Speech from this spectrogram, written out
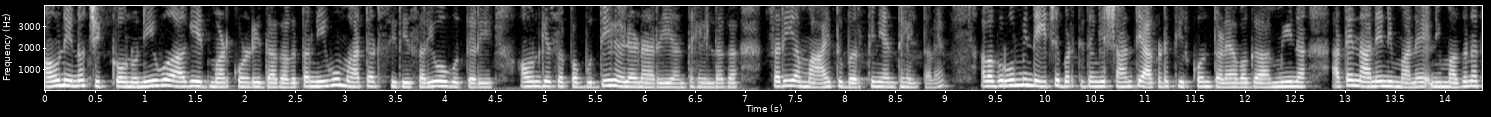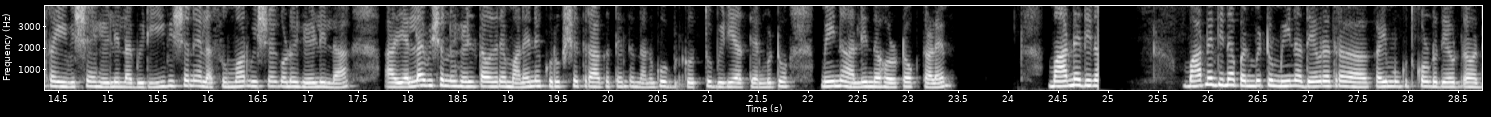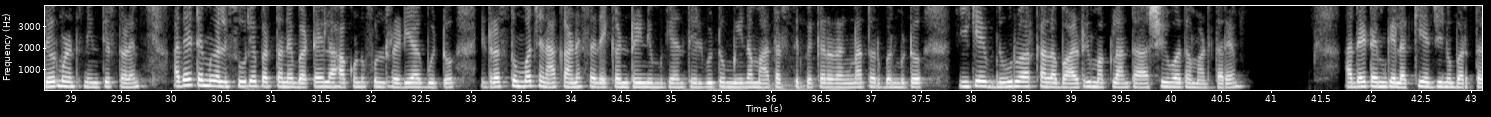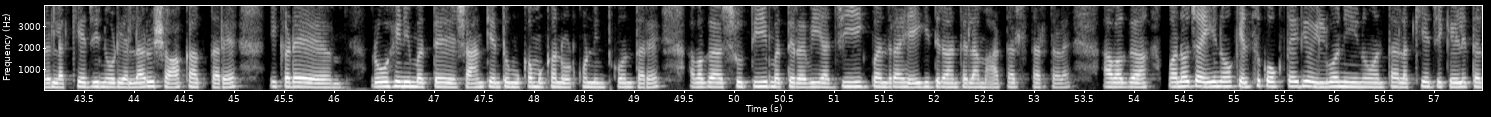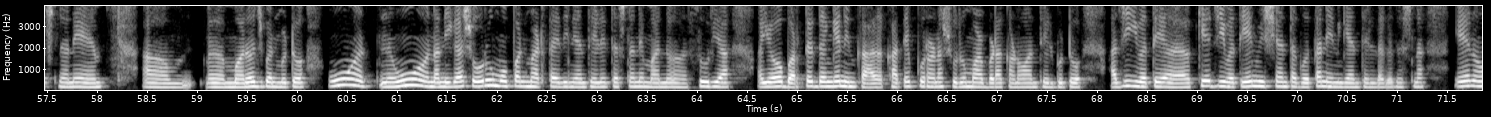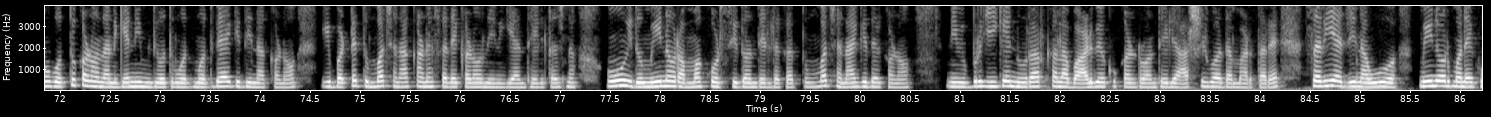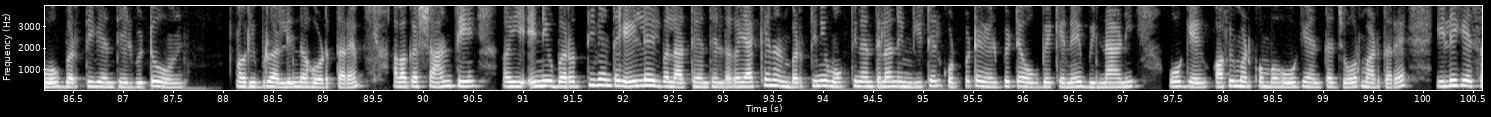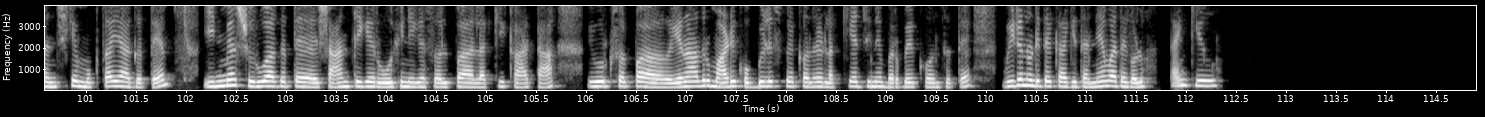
ಅವನೇನೋ ಚಿಕ್ಕವನು, ನೀವು ಹಾಗೆ ಇದು ಮಾಡ್ಕೊಂಡಿದ್ದಾಗುತ್ತಾ ನೀವು ಮಾತಾಡ್ಸಿರಿ, ಸರಿ ಹೋಗುತ್ತೆ ರೀ. ಅವನಿಗೆ ಸ್ವಲ್ಪ ಬುದ್ಧಿ ಹೇಳೋಣ ರೀ ಅಂತ ಹೇಳಿದಾಗ, ಸರಿ ಅಮ್ಮ, ಆಯಿತು, ಬರ್ತೀನಿ ಅಂತ ಹೇಳ್ತಾಳೆ. ಅವಾಗ ರೂಮಿಂದ ಈಚೆ ಬರ್ತಿದ್ದಂಗೆ ಶಾಂತಿ ಆ ಕಡೆ ತಿರ್ಕೊತಾಳೆ. ಅವಾಗ ಮೀನಾ, ಅತ್ತೆ, ನಾನೇ ನಿಮ್ಮ ಮನೆ ನಿಮ್ಮ ಮಗನ ಹತ್ರ ಈ ವಿಷಯ ಹೇಳಿಲ್ಲ ಬಿಡಿ. ಈ ವಿಷಯನೇ ಅಲ್ಲ, ಸುಮಾರು ವಿಷಯಗಳು ಹೇಳಿಲ್ಲ. ಎಲ್ಲ ವಿಷಯನೂ ಹೇಳ್ತಾ ಹೋದರೆ ಮನೆಯೇ ಕುರುಕ್ಷೇತ್ರ ಆಗುತ್ತೆ ಅಂತ ನನಗೂ ಗೊತ್ತು ಬಿಡಿ ಅತ್ತೆ ಅಂದ್ಬಿಟ್ಟು ಮೀನಾ ಅಲ್ಲಿಂದ ಹೊರಟೋಗ್ತಾಳೆ. ಮಾರನೇ ದಿನ ಮಾರನೇ ದಿನ ಬಂದುಬಿಟ್ಟು ಮೀನ ದೇವ್ರ ಹತ್ರ ಕೈ ಮುಗಿದ್ಕೊಂಡು ದೇವ್ರ ದೇವ್ರ ಮನೆ ಹತ್ರ ನಿಂತಿರ್ತಾಳೆ. ಅದೇ ಟೈಮಿಗೆ ಅಲ್ಲಿ ಸೂರ್ಯ ಬರ್ತಾನೆ, ಬಟ್ಟೆ ಎಲ್ಲ ಹಾಕೊಂಡು ಫುಲ್ ರೆಡಿ ಆಗಿಬಿಟ್ಟು, ಈ ಡ್ರೆಸ್ ತುಂಬ ಚೆನ್ನಾಗಿ ಕಾಣಿಸ್ತಾ ಇದೆ ಕಣ್ರಿ ನಿಮಗೆ ಅಂತ ಹೇಳ್ಬಿಟ್ಟು ಮೀನಾ ಮಾತಾಡ್ಸ್ತಿರ್ಬೇಕಾದ್ರೆ ರಂಗನಾಥ್ ಅವ್ರು ಬಂದುಬಿಟ್ಟು, ಹೀಗೆ ನೂರಾರು ಕಾಲ ಬಾಳ್ರಿ ಮಕ್ಕಳ ಅಂತ ಆಶೀರ್ವಾದ ಮಾಡ್ತಾರೆ. ಅದೇ ಟೈಮ್ಗೆ ಲಕ್ಕಿ ಅಜ್ಜಿನೂ ಬರ್ತಾರೆ. ಲಕ್ಕಿ ಅಜ್ಜಿ ನೋಡಿ ಎಲ್ಲರೂ ಶಾಕ್ ಆಗ್ತಾರೆ. ಈ ಕಡೆ ರೋಹಿಣಿ ಮತ್ತು ಶಾಂತಿ ಅಂತೂ ಮುಖ ಮುಖ ನೋಡ್ಕೊಂಡು ನಿಂತ್ಕೊತಾರೆ. ಆವಾಗ ಶ್ರುತಿ ಮತ್ತು ರವಿ, ಅಜ್ಜಿ ಈಗ ಬಂದ್ರ? ಹೇಗಿದ್ದೀರಾ? ಅಂತೆಲ್ಲ ಮಾತಾಡಿಸ್ತಾ ಇರ್ತಾಳೆ. ಆವಾಗ ಮನೋಜ, ಏನೋ ಕೆಲ್ಸಕ್ಕೆ ಹೋಗ್ತಾ ಇದೆಯೋ ಇಲ್ವೋ ನೀನು? ಅಂತ ಲಕ್ಕಿ ಅಜ್ಜಿ ಕೇಳಿದ ತಕ್ಷಣವೇ ಮನೋಜ್ ಬಂದ್ಬಿಟ್ಟು, ಹ್ಞೂ ಹ್ಞೂ, ನಾನೀಗ ಶೋರೂಮ್ ಓಪನ್ ಮಾಡ್ತಾ ಇದ್ದೀನಿ ಅಂತ ಹೇಳಿದ ತಕ್ಷಣವೇ ಮನ, ಸೂರ್ಯ, ಅಯ್ಯೋ, ಬರ್ತಿದ್ದಂಗೆ ನಿನ್ನ ಕತೆ ಪುರಾಣ ಶುರು ಮಾಡಬೇಡ ಕಣೋ ಅಂತ ಹೇಳ್ಬಿಟ್ಟು, ಅಜ್ಜಿ, ಇವತ್ತೇ ಅಕ್ಕಿ ಅಜ್ಜಿ ಇವತ್ತೇನು ವಿಷಯ ಅಂತ ಗೊತ್ತಾ ನಿನಗೆ? ಅಂತ ಹೇಳಿದಾಗ ತಕ್ಷಣ ಏನೋ ಗೊತ್ತು ಕಣೋ ನನಗೆ ನಿಮ್ದು ಇವತ್ತು ಮದ್, ಮದುವೆ ಆಗಿದ್ದೀನ ಕಣೋ? ಈ ಬಟ್ಟೆ ತುಂಬ ಚೆನ್ನಾಗಿ ಕಾಣಿಸ್ತದೆ ಕಣೋ ನಿನಗೆ ಅಂತ ಹೇಳಿದ ತಕ್ಷಣ. ಹ್ಞೂ, ಇದು ಮೀನವ್ರ ಅಮ್ಮ ಕೊಡಿಸಿದ್ದು ಅಂತ ಹೇಳಿದಾಗ ತುಂಬ ಚೆನ್ನಾಗಿದೆ ಕಣೋ. ನೀವಿಬ್ಬರು ಹೀಗೆ ನೂರಾರು ಕಾಲ ಬಾಳಬೇಕು ಕಣ್ರು ಅಂತೇಳಿ ಆಶೀರ್ವಾದ ಮಾಡ್ತಾರೆ. ಸರಿ ಅಜ್ಜಿ, ನಾವು ಮೀನವ್ರ ಮನೆಗೆ ಹೋಗಿ ಬರ್ತೀವಿ ಅಂತ ಹೇಳ್ಬಿಟ್ಟು ಅವರಿಬ್ಬರು ಅಲ್ಲಿಂದ ಹೊರಡ್ತಾರೆ. ಆವಾಗ ಶಾಂತಿ ನೀವು ಬರ್ತೀವಿ ಅಂತ ಹೇಳಲೇ ಇಲ್ವಲ್ಲ ಅತ್ತೆ? ಅಂತ ಹೇಳಿದಾಗ, ಯಾಕೆ ನಾನು ಬರ್ತೀನಿ, ಹೋಗ್ತೀನಿ ಅಂತೆಲ್ಲ ನೀನು ಡೀಟೇಲ್ ಕೊಟ್ಬಿಟ್ಟೆ ಹೇಳ್ಬಿಟ್ಟೆ ಹೋಗ್ಬೇಕೇನೆ, ಬಿನ್ನಾಣಿ, ಹೋಗಿ ಕಾಫಿ ಮಾಡ್ಕೊಂಬ, ಹೋಗಿ ಅಂತ ಜೋರು ಮಾಡ್ತಾರೆ. ಇಲ್ಲಿಗೆ ಸಂಚಿಕೆ ಮುಕ್ತಾಯ ಆಗುತ್ತೆ. ಇನ್ಮೇಲೆ ಶುರುವಾಗುತ್ತೆ ಶಾಂತಿಗೆ, ರೋಹಿಣಿಗೆ ಸ್ವಲ್ಪ ಲಕ್ಕಿ ಕಾಟ. ಇವ್ರಿಗೆ ಸ್ವಲ್ಪ ಏನಾದರೂ ಮಾಡಿ ಕೊಬ್ಬಿಳಿಸ್ಬೇಕಂದ್ರೆ ಲಕ್ಕಿ ಅಜ್ಜಿನೇ ಬರಬೇಕು ಅನಿಸುತ್ತೆ. ವಿಡಿಯೋ ನೋಡಿದ್ದಕ್ಕಾಗಿ ಧನ್ಯವಾದಗಳು. Thank you.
